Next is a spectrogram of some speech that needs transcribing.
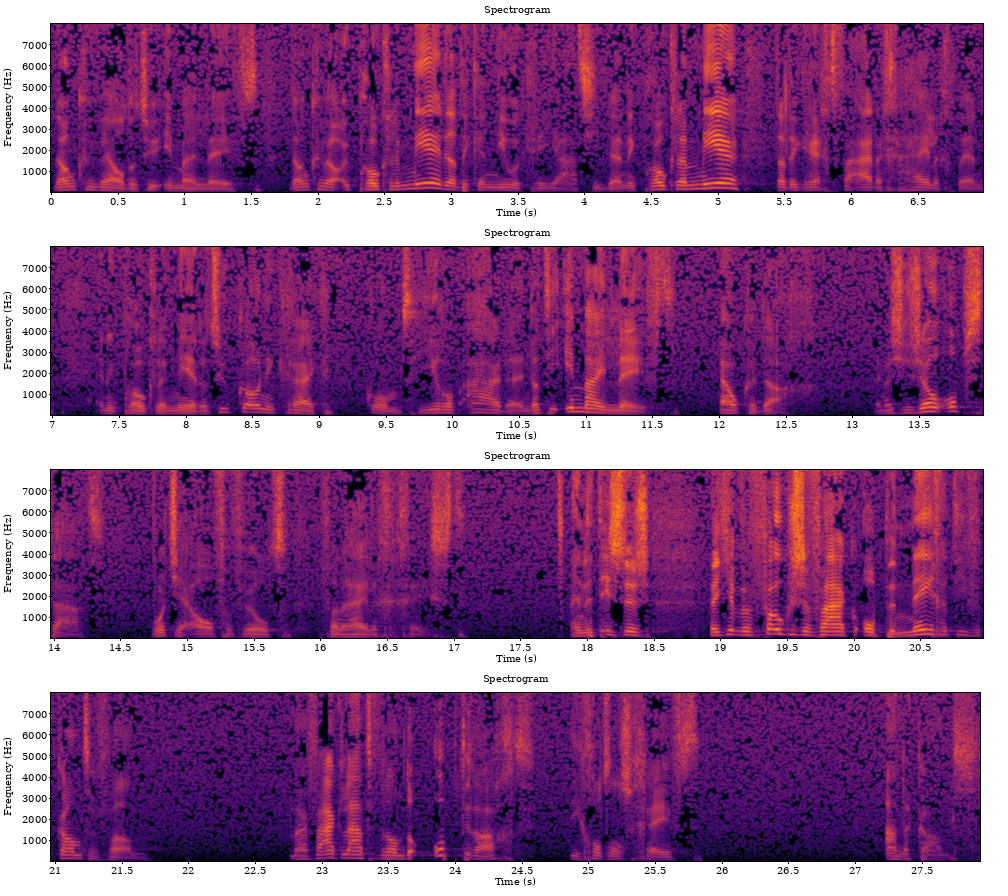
Dank u wel dat u in mij leeft. Dank u wel. Ik proclameer dat ik een nieuwe creatie ben. Ik proclameer dat ik rechtvaardig geheiligd ben. En ik proclameer dat uw koninkrijk komt hier op aarde. En dat hij in mij leeft. Elke dag. En als je zo opstaat, word je al vervuld van de Heilige Geest. En het is dus, weet je, we focussen vaak op de negatieve kant ervan. Maar vaak laten we dan de opdracht die God ons geeft aan de kant.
